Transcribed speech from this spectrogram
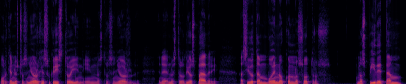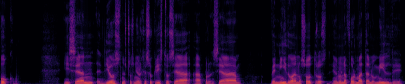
porque nuestro Señor Jesucristo y, nuestro Señor, eh, nuestro Dios Padre, ha sido tan bueno con nosotros, nos pide tan poco, y sean Dios, nuestro Señor Jesucristo, se ha, se ha venido a nosotros en una forma tan humilde,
